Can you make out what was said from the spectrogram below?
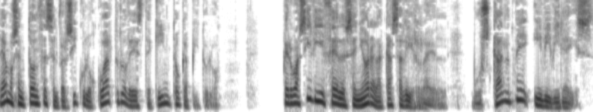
Leamos entonces el versículo cuatro de este quinto capítulo. Pero así dice el Señor a la casa de Israel, Buscadme y viviréis.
